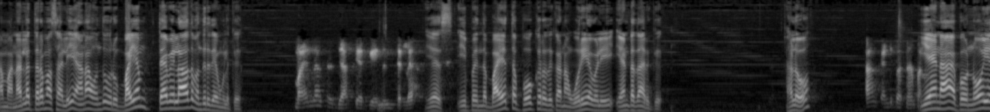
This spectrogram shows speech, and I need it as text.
ஆமாம் நல்ல திறமைசாலி. ஆனால் வந்து ஒரு பயம் தேவையில்லாத வந்துடுதே உங்களுக்கு. இருக்கு. எஸ் இப்போ இந்த பயத்தை போக்குறதுக்கான ஒரே வழி என்கிட்ட தான் இருக்குது ஹலோ ஏன்னா இப்போ நோயை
